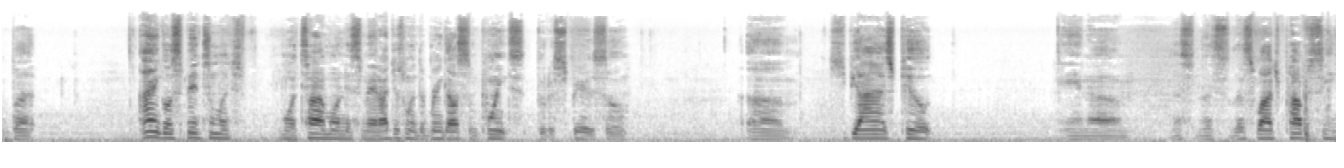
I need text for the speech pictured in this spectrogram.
But I ain't gonna spend too much more time on this, man. I just wanted to bring out some points through the spirit. So um, keep your eyes peeled and um, let's let's let's watch prophecy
